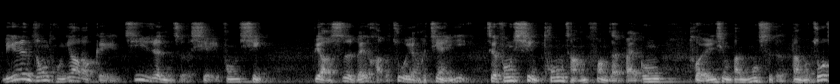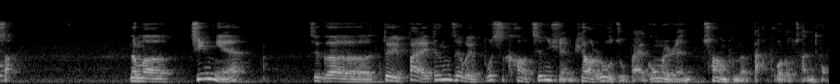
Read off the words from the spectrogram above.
离任总统要给继任者写一封信，表示美好的祝愿和建议。这封信通常放在白宫椭圆形办公室的办公桌上。那么今年，这个对拜登这位不是靠真选票入主白宫的人，Trump 呢打破了传统。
